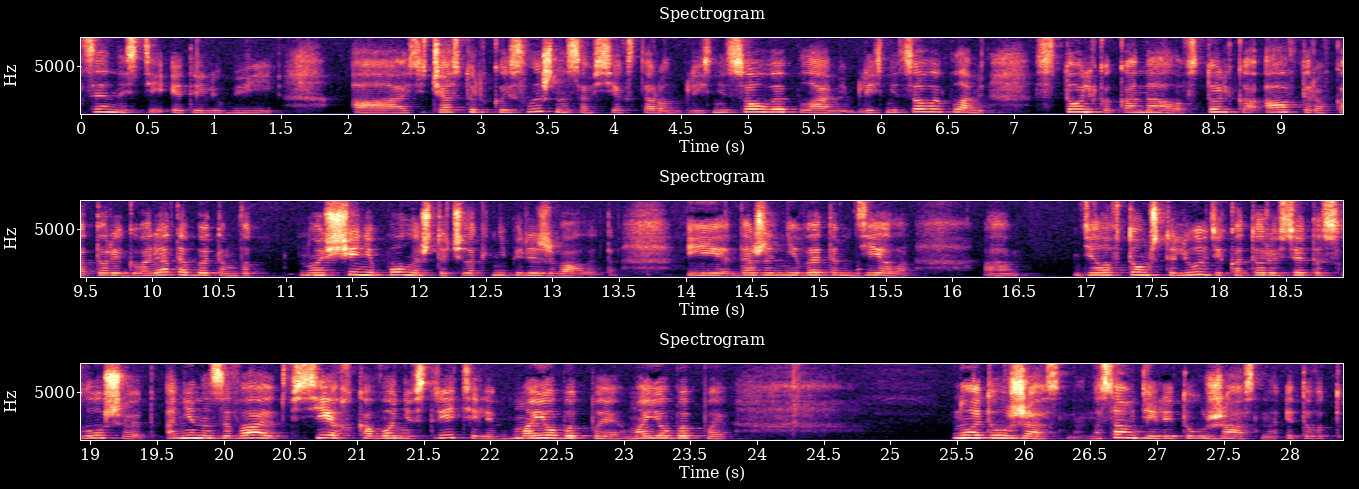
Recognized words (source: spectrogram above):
ценностей этой любви. А сейчас только и слышно со всех сторон близнецовое пламя, близнецовое пламя. Столько каналов, столько авторов, которые говорят об этом. Вот, но ну, ощущение полное, что человек не переживал это. И даже не в этом дело. Дело в том, что люди, которые все это слушают, они называют всех, кого не встретили, мое БП, мое БП. Но это ужасно. На самом деле это ужасно. Это вот,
